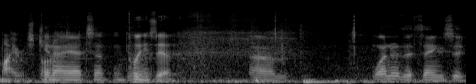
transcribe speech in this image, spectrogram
my response. Can I add something Please, that? Ed. Um, one of the things that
